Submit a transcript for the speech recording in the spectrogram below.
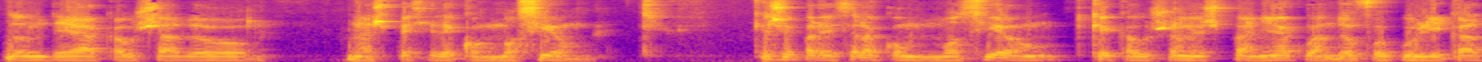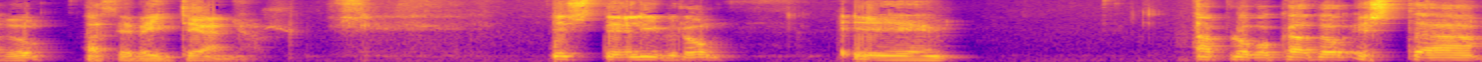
donde ha causado una especie de conmoción, que se parece a la conmoción que causó en España cuando fue publicado hace 20 años. Este libro eh, ha provocado esta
